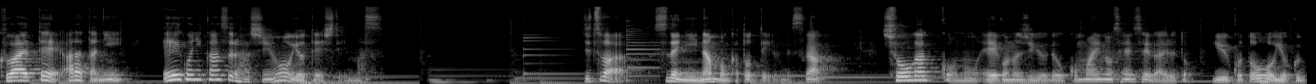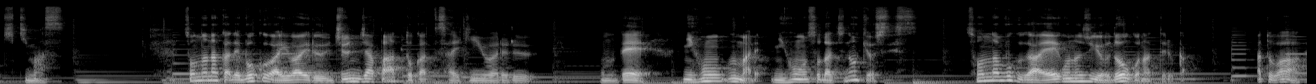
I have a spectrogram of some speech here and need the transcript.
加えて新たに英語に関する発信を予定しています。実はすでに何本か取っているんですが小学校の英語の授業でお困りの先生がいるということをよく聞きます。そんな中で僕はいわゆる純ジャパとかって最近言われるもので、日本生まれ、日本育ちの教師です。そんな僕が英語の授業をどう行ってるか、あとは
